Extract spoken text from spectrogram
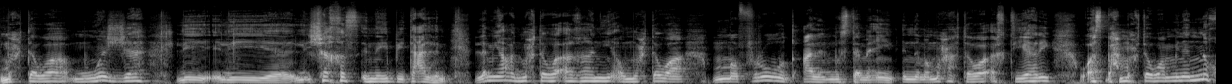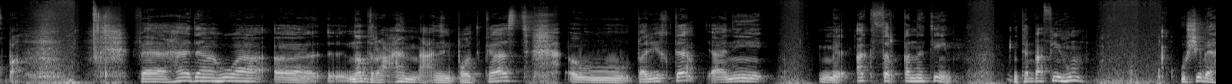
محتوى موجه لشخص إنه يبي يتعلم. لم يعد محتوى أغاني أو محتوى مفروض على المستمعين إنما محتوى اختياري وأصبح محتوى من النخبة. فهذا هو آه، نظرة عامة عن البودكاست. وطريقته يعني أكثر قناتين نتبع فيهم وشبه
